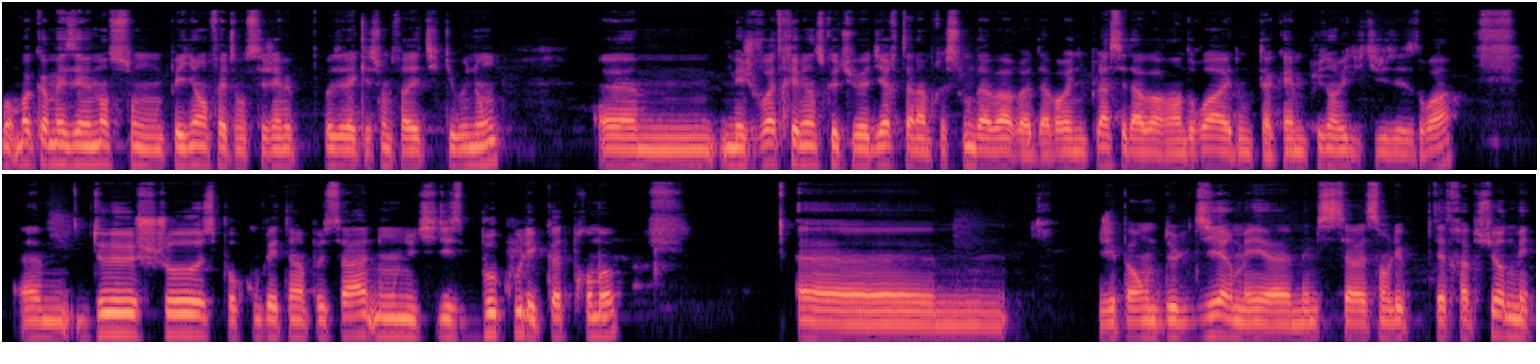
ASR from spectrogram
Bon, moi, comme mes événements sont payants, en fait, on s'est jamais posé la question de faire des tickets ou non. Euh, mais je vois très bien ce que tu veux dire. Tu as l'impression d'avoir d'avoir une place et d'avoir un droit, et donc tu as quand même plus envie d'utiliser ce droit. Euh, deux choses pour compléter un peu ça. Nous, on utilise beaucoup les codes promo. Euh, J'ai pas honte de le dire, mais euh, même si ça va sembler peut-être absurde, mais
